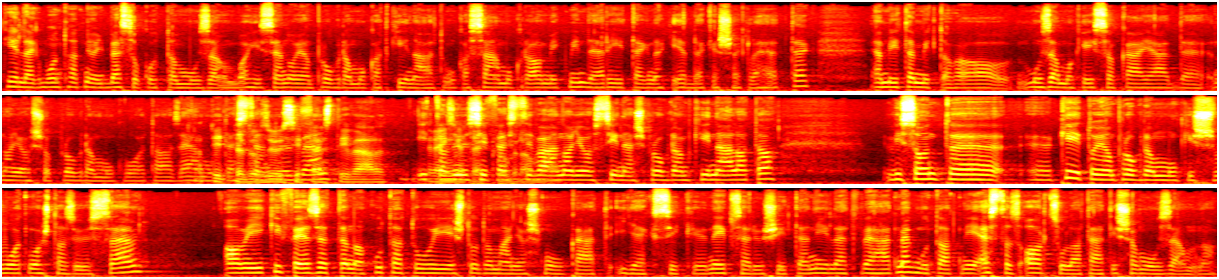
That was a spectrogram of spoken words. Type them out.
tényleg mondhatni, hogy beszokott a múzeumba, hiszen olyan programokat kínáltunk a számukra, amik minden rétegnek érdekesek lehettek. Említem itt a múzeumok éjszakáját, de nagyon sok programunk volt az elmúlt hát itt az őszi fesztivál. Itt az őszi fesztivál nagyon színes program kínálata. Viszont két olyan programunk is volt most az ősszel, ami kifejezetten a kutatói és tudományos munkát igyekszik népszerűsíteni, illetve hát megmutatni ezt az arculatát is a múzeumnak.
